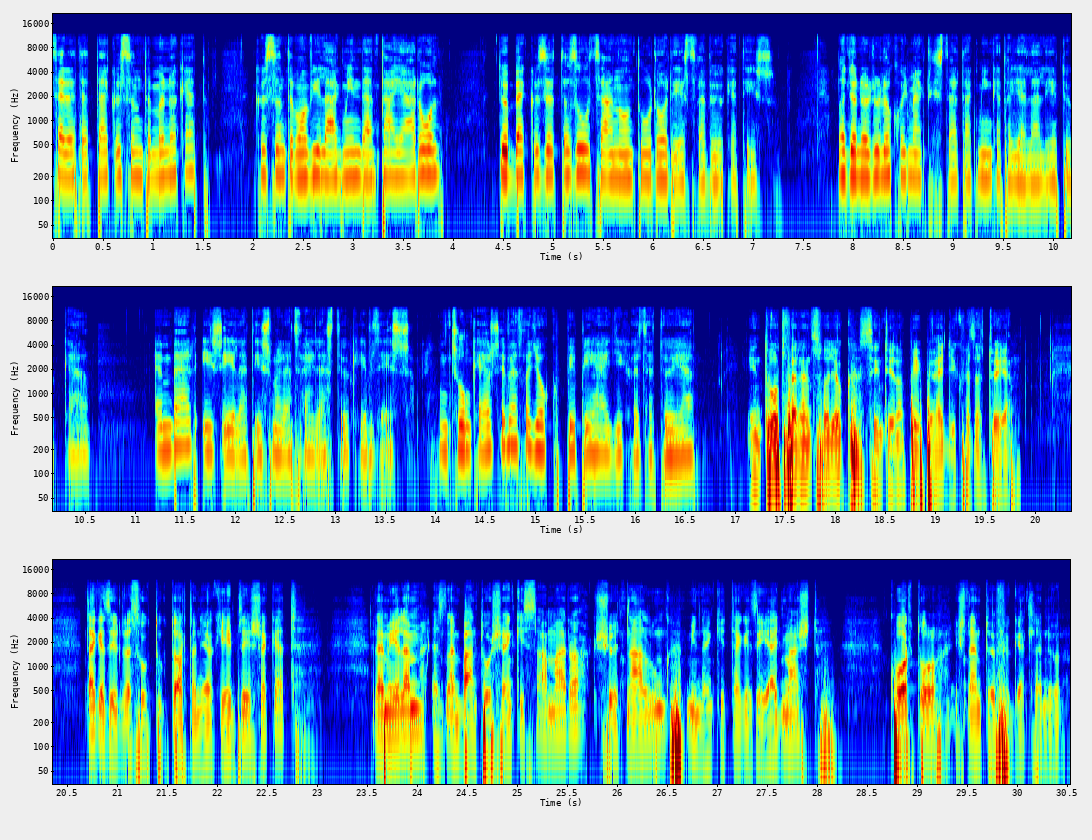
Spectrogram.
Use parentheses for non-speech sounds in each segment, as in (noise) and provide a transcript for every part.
Szeretettel köszöntöm Önöket, köszöntöm a világ minden tájáról, többek között az óceánon túlról résztvevőket is. Nagyon örülök, hogy megtiszteltek minket a jelenlétükkel. Ember és életismeretfejlesztő képzés. Csonk Erzsébet vagyok, PPH egyik vezetője. Én Tóth Ferenc vagyok, szintén a PPH egyik vezetője. Tegeződve szoktuk tartani a képzéseket, remélem ez nem bántó senki számára, sőt nálunk mindenki tegezi egymást, kortól és nemtől függetlenül.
